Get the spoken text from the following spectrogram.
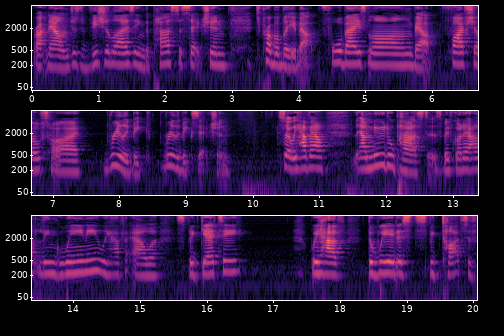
right now, I'm just visualizing the pasta section. It's probably about four bays long, about five shelves high, really big, really big section. So we have our our noodle pastas. We've got our linguine. We have our spaghetti. We have the weirdest sp- types of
